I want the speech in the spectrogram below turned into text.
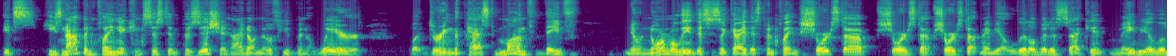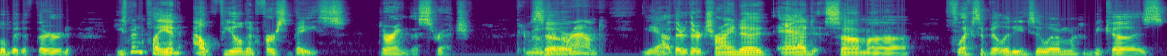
it's he's not been playing a consistent position. I don't know if you've been aware, but during the past month they've you know normally this is a guy that's been playing shortstop, shortstop, shortstop, maybe a little bit of second, maybe a little bit of third. He's been playing outfield and first base during this stretch. They're moving so- him around. Yeah, they're they're trying to add some uh, flexibility to him because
